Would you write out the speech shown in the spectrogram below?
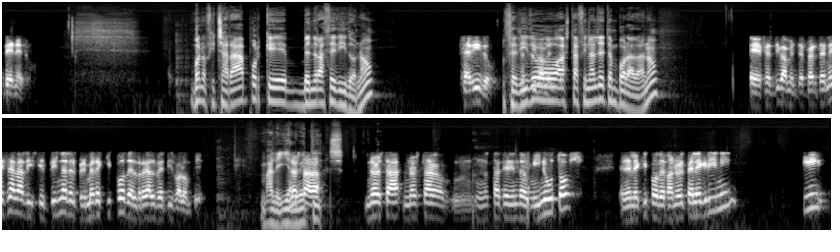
de enero. Bueno, fichará porque vendrá cedido, ¿no? Cedido. Cedido hasta final de temporada, ¿no? Efectivamente, pertenece a la disciplina del primer equipo del Real Betis Balompié. Vale, y No está- Betis- No está, no está, no está teniendo minutos en el equipo de Manuel Pellegrini y,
